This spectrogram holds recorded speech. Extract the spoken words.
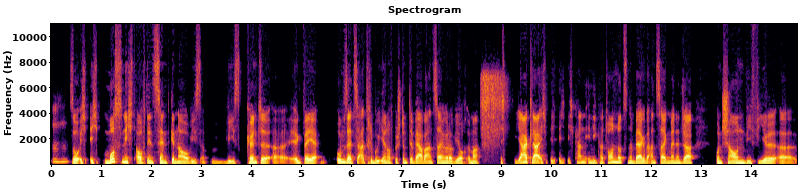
Mhm. So, ich, ich muss nicht auf den Cent genau, wie es, wie es könnte, äh, irgendwelche Umsätze attribuieren auf bestimmte Werbeanzeigen oder wie auch immer. Ich, ja, klar, ich, ich, ich kann Indikatoren nutzen, einen Werbeanzeigenmanager und schauen, wie viel äh,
